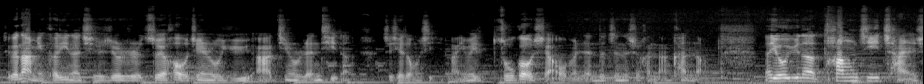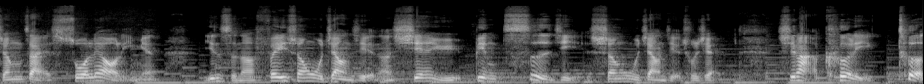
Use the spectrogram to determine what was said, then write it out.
这个纳米颗粒呢，其实就是最后进入鱼啊、进入人体的这些东西啊，因为足够小，我们人的真的是很难看到。那由于呢，汤基产生在塑料里面。因此呢，非生物降解呢先于并刺激生物降解出现。希腊克里特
